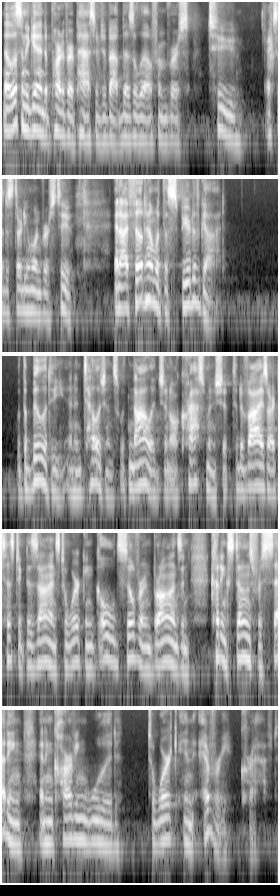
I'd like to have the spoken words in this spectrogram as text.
Now, listen again to part of our passage about Bezalel from verse 2, Exodus 31, verse 2. And I filled him with the Spirit of God, with ability and intelligence, with knowledge and all craftsmanship to devise artistic designs, to work in gold, silver, and bronze, and cutting stones for setting, and in carving wood, to work in every craft.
